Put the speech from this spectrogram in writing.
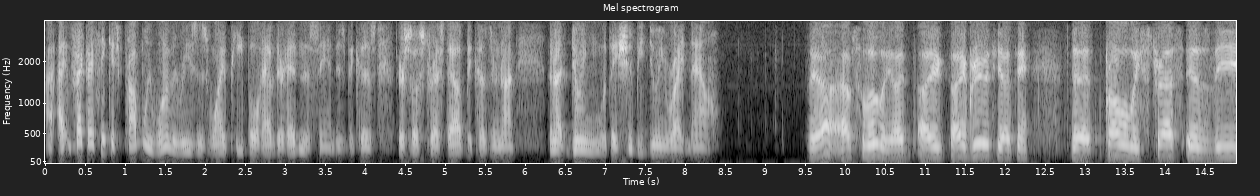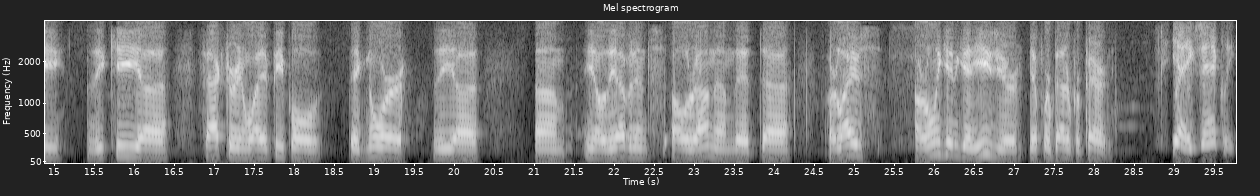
I, in fact, I think it's probably one of the reasons why people have their head in the sand is because they're so stressed out because they're not they're not doing what they should be doing right now. Yeah, absolutely. I I, I agree with you. I think that probably stress is the the key uh, factor in why people ignore the uh, um, you know the evidence all around them that uh, our lives are only going to get easier if we're better prepared. Yeah, exactly.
